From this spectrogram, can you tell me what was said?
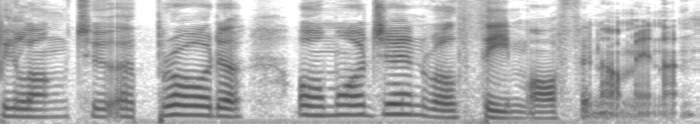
belong to a broader or more general theme or phenomenon?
